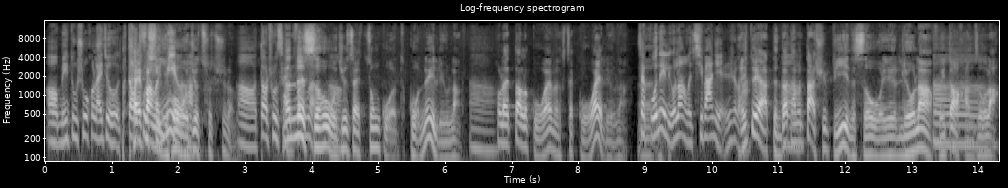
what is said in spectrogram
哦，没读书，后来就开放了以后我就出去了嘛。哦，到处采风那那时候我就在中国国内流浪。啊。后来到了国外嘛，在国外流浪。在国内流浪了七八年是吧？哎，对啊，等到他们大学毕业的时候，我也流浪回到杭州了。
